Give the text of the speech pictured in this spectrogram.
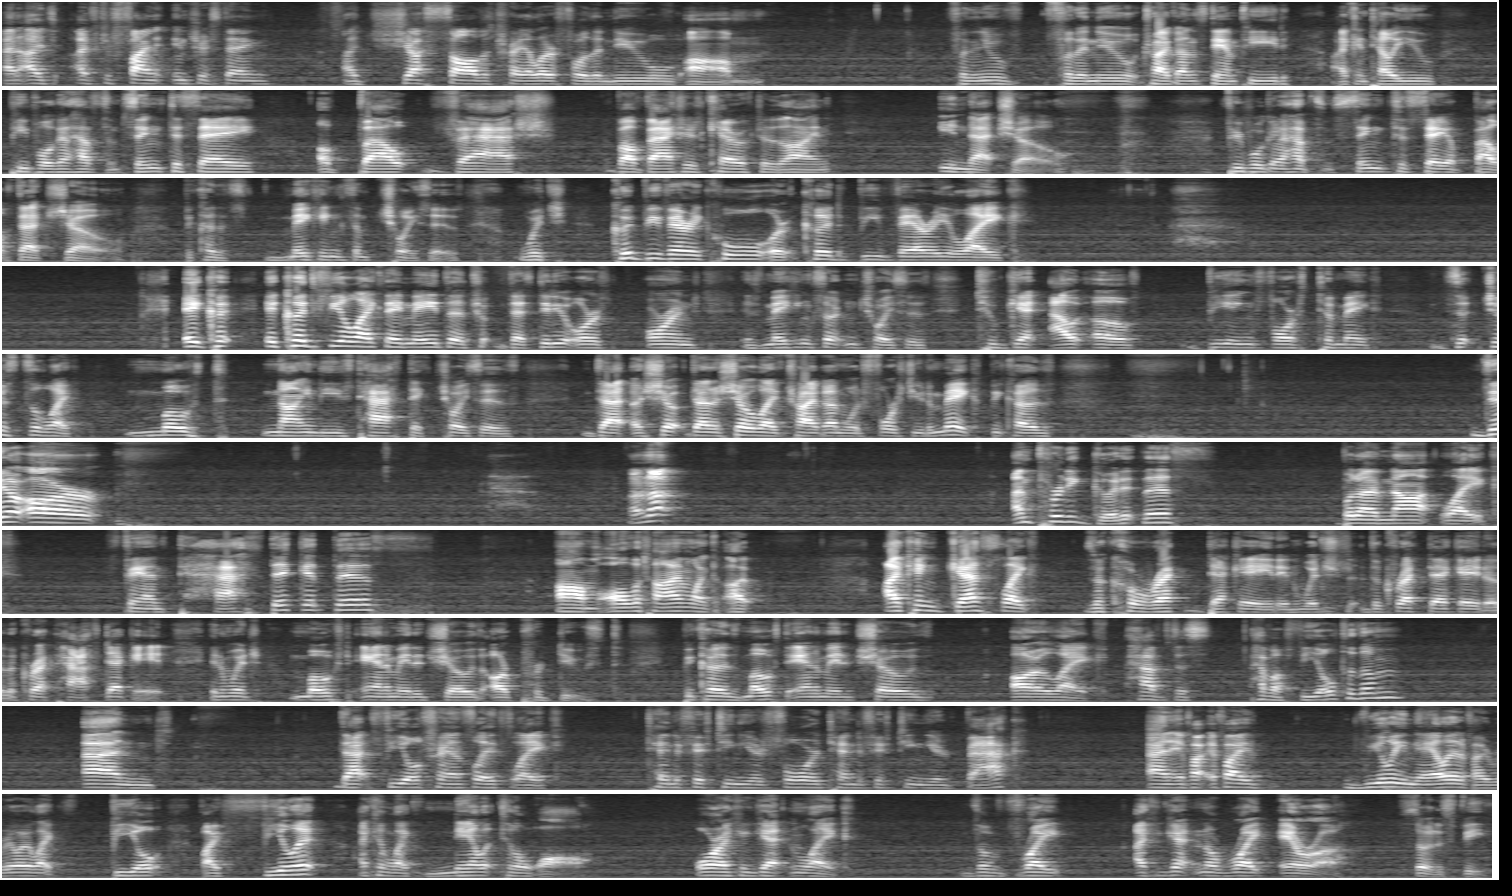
and I I just find it interesting. I just saw the trailer for the new um, for the new for the new Trigun Stampede. I can tell you, people are gonna have some things to say about Vash, about Vash's character design in that show. People are gonna have some things to say about that show because it's making some choices, which could be very cool or it could be very like. It could it could feel like they made the that Studio or- Orange is making certain choices to get out of being forced to make just the like most 90s tactic choices that a show that a show like Trigun would force you to make because there are I'm not I'm pretty good at this but I'm not like fantastic at this um all the time. Like I I can guess like the correct decade in which the correct decade or the correct half decade in which most animated shows are produced. Because most animated shows are like have this have a feel to them. And that feel translates like 10 to 15 years forward 10 to 15 years back. And if i if i really nail it if i really like feel if i feel it i can like nail it to the wall. Or i can get in like the right i can get in the right era so to speak.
